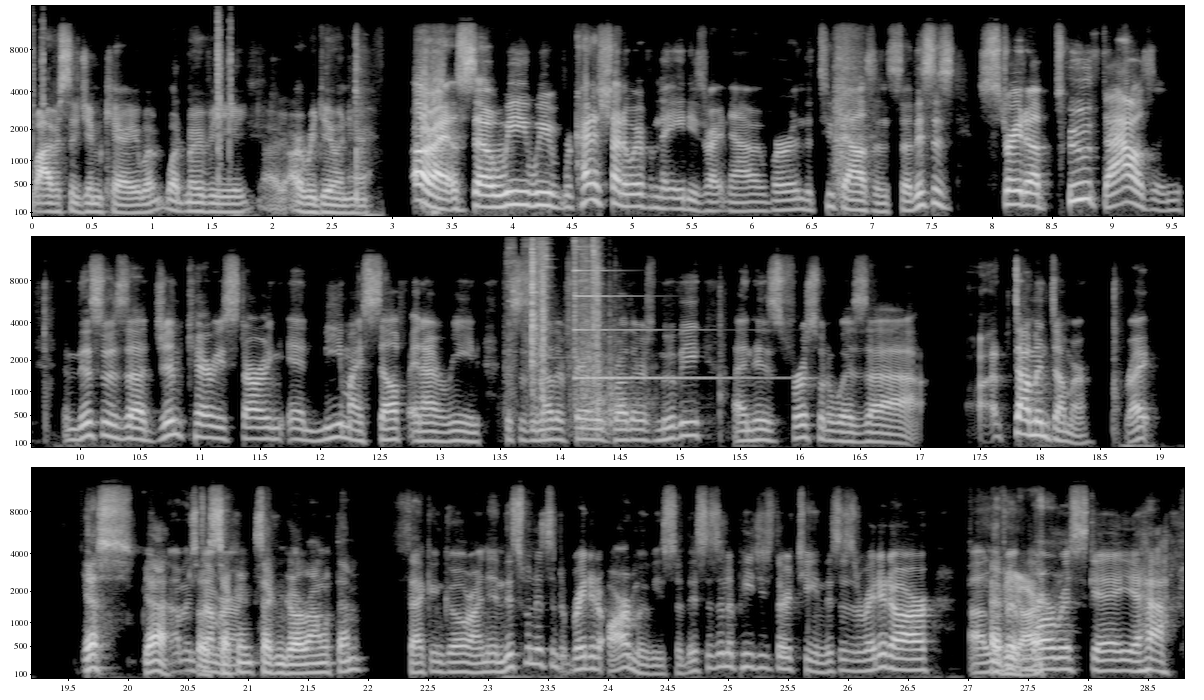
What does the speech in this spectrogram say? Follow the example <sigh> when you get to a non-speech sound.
well, obviously Jim Carrey. What what movie are, are we doing here? All right, so we we we're kind of shying away from the 80s right now. And we're in the 2000s, so this is straight up 2000, and this was uh, Jim Carrey starring in Me, Myself, and Irene. This is another Farrelly Brothers movie, and his first one was uh, uh, Dumb and Dumber, right? Yes, yeah. Dumb and So Dumber. second second go around with them. Second go around, and this one isn't a rated R movie, so this isn't a PG-13. This is a rated R, a little Heavy bit R. more risque. Yeah, <laughs> <laughs>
